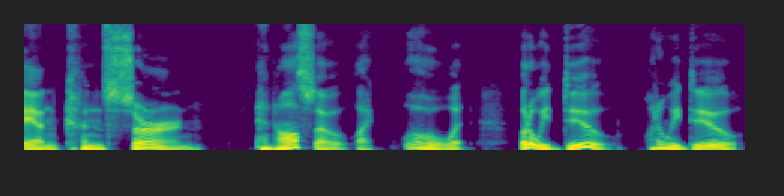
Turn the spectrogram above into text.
and concern. And also, like, whoa, what, what do we do? What do we do?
